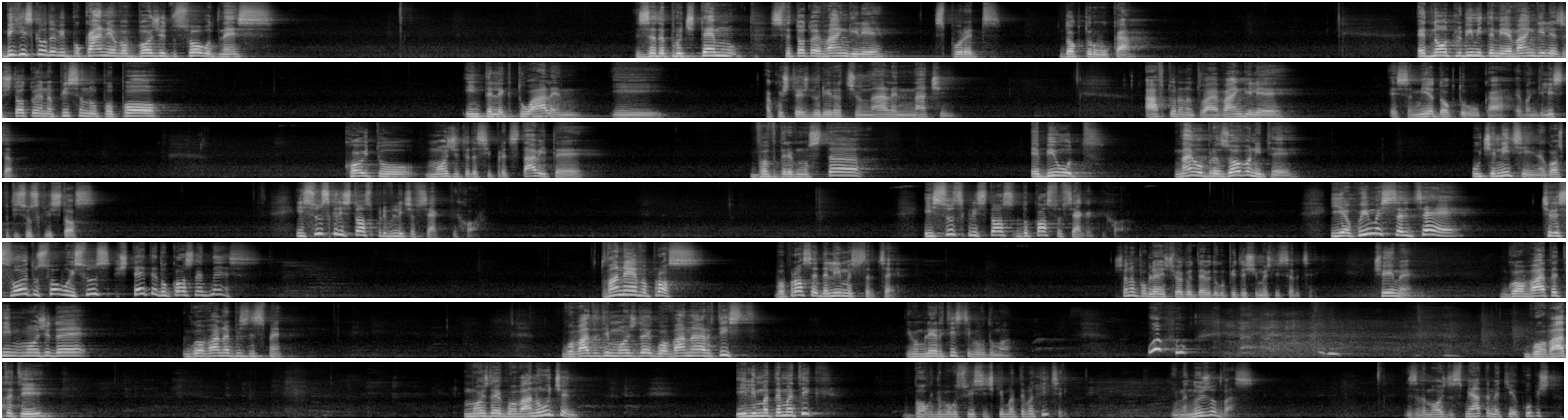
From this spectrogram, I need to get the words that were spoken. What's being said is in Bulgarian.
Бих искал да ви поканя в Божието Слово днес, за да прочетем от Светото Евангелие според доктор Лука. Едно от любимите ми Евангелия, защото е написано по по интелектуален и, ако щеш, дори рационален начин. Автора на това Евангелие е самия доктор Лука, евангелиста, който можете да си представите в древността е бил от най-образованите ученици на Господ Исус Христос. Исус Христос привлича всякакви хора. Исус Христос докосва всякакви. И ако имаш сърце, чрез своето Слово Исус ще те докосне днес. Това не е въпрос. Въпросът е дали имаш сърце. Що не погледнеш човек от тебе да го питаш, имаш ли сърце? Чуй ме. Главата ти може да е глава на бизнесмен. Главата ти може да е глава на артист. Имам ли артисти в дома? Главата ти може да е глава на учен. Или математик. Бог да благослови всички математици. Има нужда от вас. За да може да смятаме тия купища.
